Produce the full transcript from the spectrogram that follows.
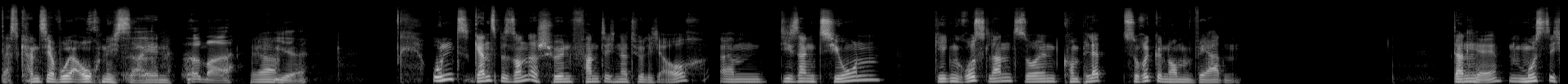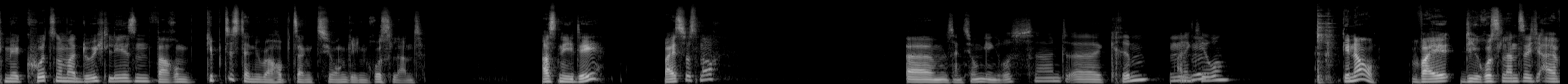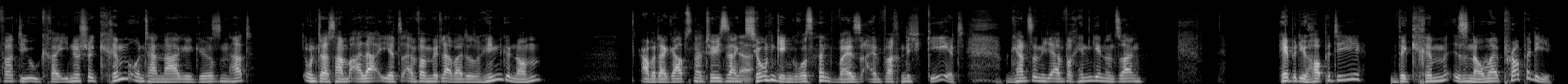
das kann es ja wohl auch nicht sein. Hör mal. Ja. Hier. Und ganz besonders schön fand ich natürlich auch, ähm, die Sanktionen gegen Russland sollen komplett zurückgenommen werden. Dann Okay. musste ich mir kurz nochmal durchlesen, warum gibt es denn überhaupt Sanktionen gegen Russland? Hast du eine Idee? Weißt du es noch? Ähm, Sanktionen gegen Russland, äh, Krim-Annektierung? Genau, weil die Russland sich einfach die ukrainische Krim unter Nagel gerissen hat. Und das haben alle jetzt einfach mittlerweile so hingenommen. Aber da gab es natürlich Sanktionen gegen Russland, weil es einfach nicht geht. Du kannst du nicht einfach hingehen und sagen, hippity hoppity, the Krim is now my property.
